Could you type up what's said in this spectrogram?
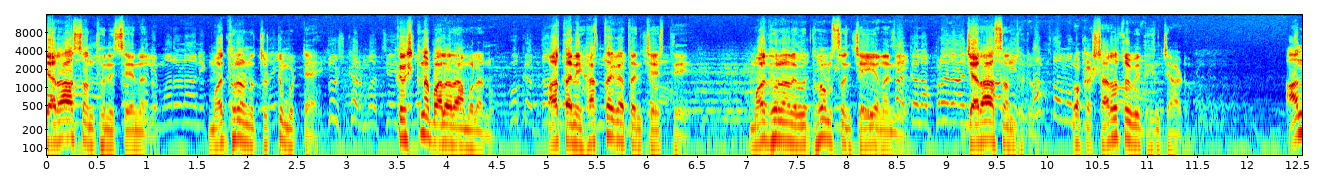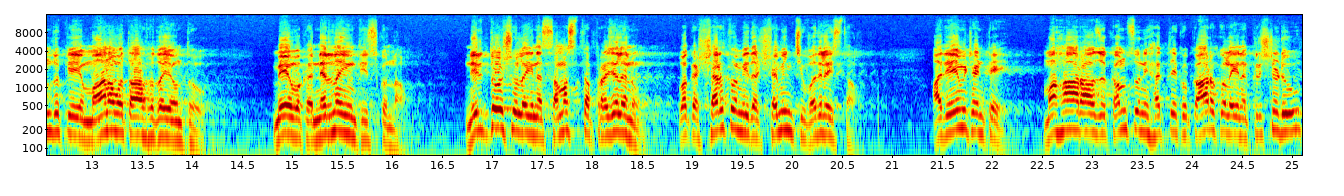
జరాసంధుని సేనలు మధురను చుట్టుముట్టాయి. కృష్ణ బలరాములను అతని హస్తగతం చేస్తే మధురను విధ్వంసం చేయనని జరాసంధుడు ఒక షరతు విధించాడు. అందుకే మానవతా హృదయంతో మేము ఒక నిర్ణయం తీసుకున్నాం. నిర్దోషులైన సమస్త ప్రజలను ఒక షరతు మీద క్షమించి వదిలేస్తాం. అదేమిటంటే మహారాజు కంసుని హత్యకు కారకులైన కృష్ణుడు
